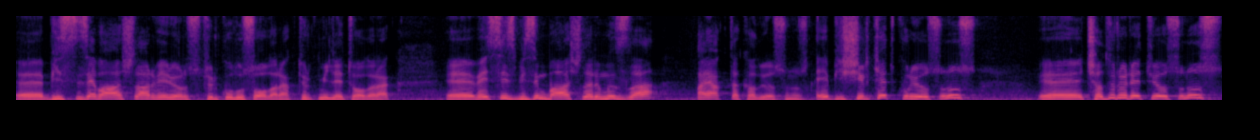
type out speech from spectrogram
Ee, biz size bağışlar veriyoruz Türk ulusu olarak, Türk milleti olarak. Ee, ve siz bizim bağışlarımızla ayakta kalıyorsunuz. E bir şirket kuruyorsunuz, e, çadır üretiyorsunuz.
